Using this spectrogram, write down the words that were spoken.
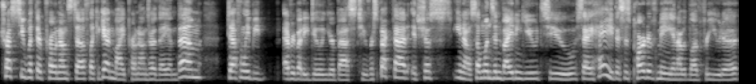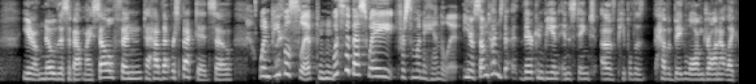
trusts you with their pronoun stuff, like again, my pronouns are they and them, definitely be everybody doing your best to respect that. It's just, you know, someone's inviting you to say, hey, this is part of me, and I would love for you to, you know, know this about myself and to have that respected. So when people slip, mm-hmm. what's the best way for someone to handle it? You know, sometimes th- there can be an instinct of people to have a big, long, drawn out, like,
